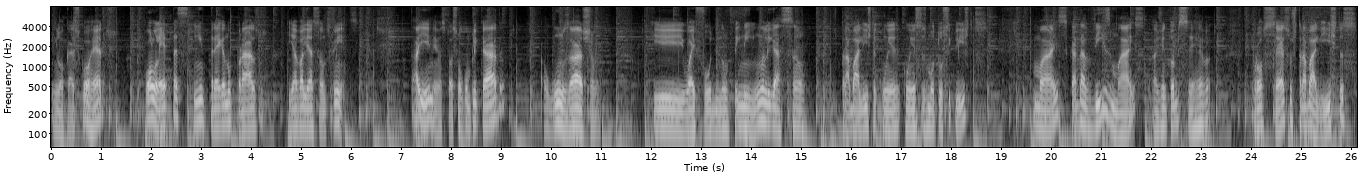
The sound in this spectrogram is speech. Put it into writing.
em locais corretos, coletas e entrega no prazo e avaliação dos clientes. Tá aí, né? Uma situação complicada. Alguns acham que o iPhone não tem nenhuma ligação trabalhista com, com esses motociclistas mas cada vez mais a gente observa processos trabalhistas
